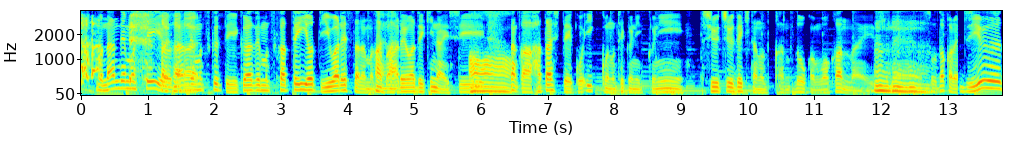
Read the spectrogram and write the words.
もう何でもしていいよはい何でも作ってい。くらでも使っていいよって言われてたらまあ多分あれはできないし、はいはい、なんか果たしてこう一個のテクニックに集中できたのかどうかも分かんないですね、うんうんうん、そうだから自由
